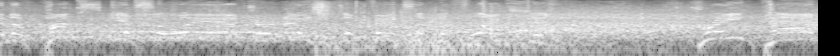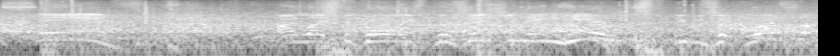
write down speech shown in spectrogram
And the puck skips away after a nice defensive deflection. Great. I like the goalie's positioning here. He was aggressive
